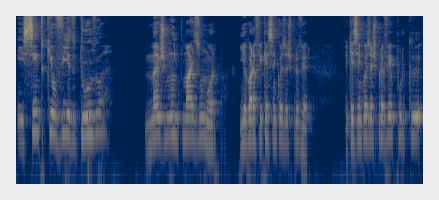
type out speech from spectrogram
E sinto que eu via de tudo mas muito mais humor, pá. E agora fiquei sem coisas para ver. Fiquei sem coisas para ver porque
